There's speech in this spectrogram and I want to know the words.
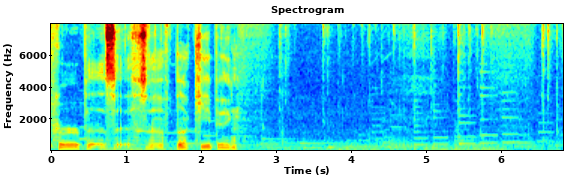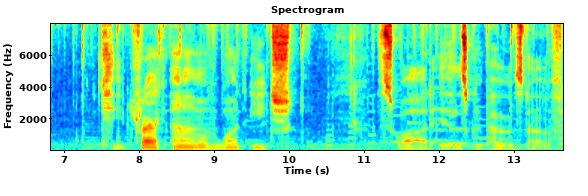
Purposes of bookkeeping. Keep track of what each squad is composed of.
